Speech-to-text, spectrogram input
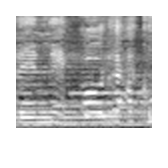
Rene Morata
